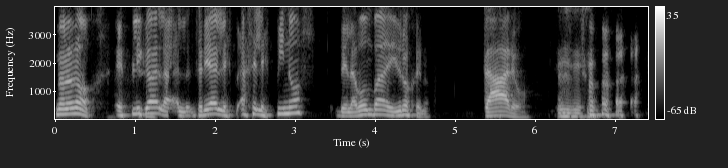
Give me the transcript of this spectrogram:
No, no, no. Explica, sería el, hace el spin-off de la bomba de hidrógeno. Claro. Sí, sí, sí.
